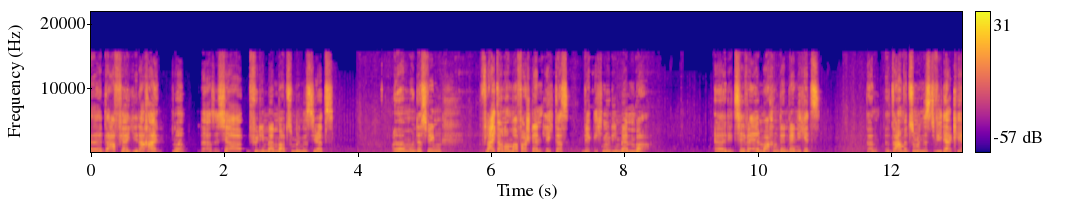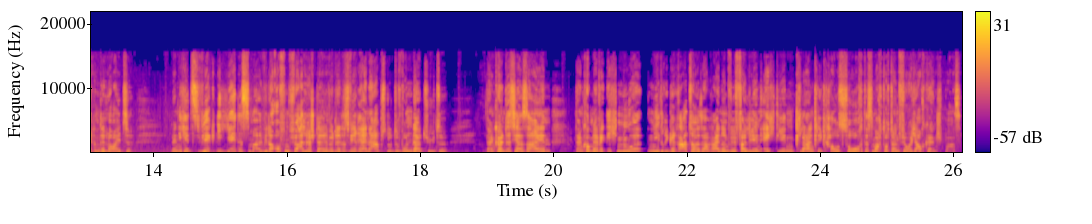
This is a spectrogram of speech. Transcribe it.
äh, darf ja jeder rein. Ne? Das ist ja für die Member zumindest jetzt. Ähm, und deswegen vielleicht auch nochmal verständlich, dass wirklich nur die Member äh, die CWL machen, denn wenn ich jetzt, dann, da haben wir zumindest wiederkehrende Leute. Wenn ich jetzt wirklich jedes Mal wieder offen für alle stellen würde, das wäre ja eine absolute Wundertüte. Dann könnte es ja sein, dann kommen ja wirklich nur niedrige Rathäuser rein und wir verlieren echt jeden Clankrieg haushoch. Das macht doch dann für euch auch keinen Spaß.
